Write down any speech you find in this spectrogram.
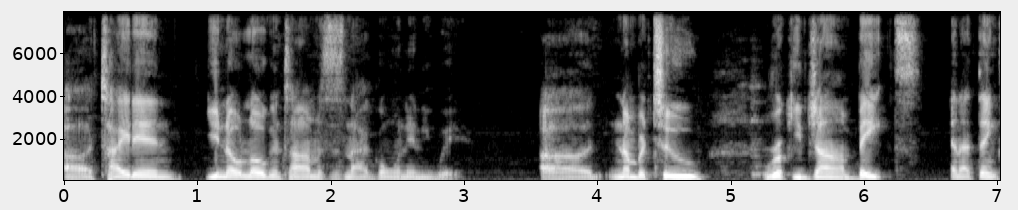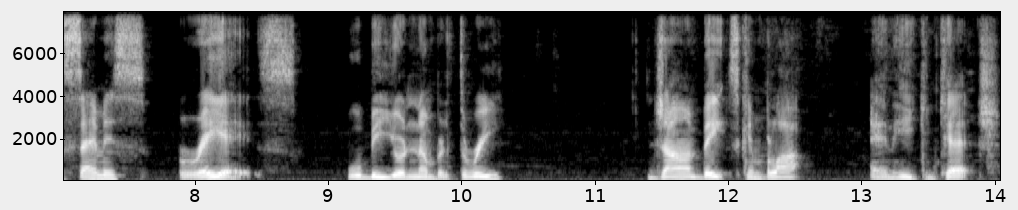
Uh, tight end, you know, Logan Thomas is not going anywhere. Uh, number two, rookie John Bates, and I think Sammis Reyes will be your number three. John Bates can block and he can catch.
